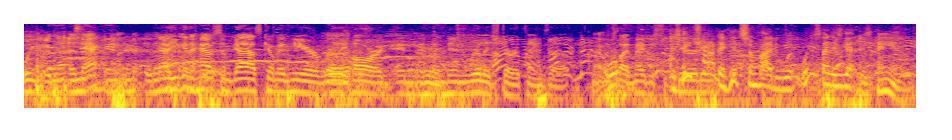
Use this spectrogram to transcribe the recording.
we and that, and that- Now you're going to have some guys come in here really hard and, and then really stir things up. Looks like maybe Is he security. trying to hit somebody with what is that he's got in his hand?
